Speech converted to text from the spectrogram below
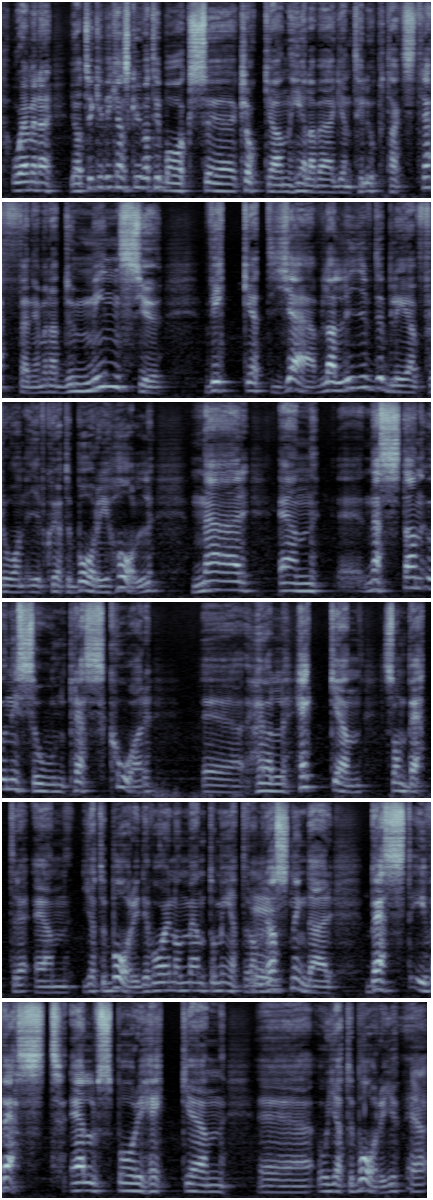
Och jag menar, jag tycker vi kan skruva tillbaks eh, klockan hela vägen till upptaktsträffen. Jag menar, du minns ju vilket jävla liv det blev från IFK Göteborg-håll när en eh, nästan unison presskår eh, höll Häcken som bättre än Göteborg. Det var ju någon mentometeromröstning mm. där. Bäst i väst, Elfsborg, Häcken eh, och Göteborg. Ja.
